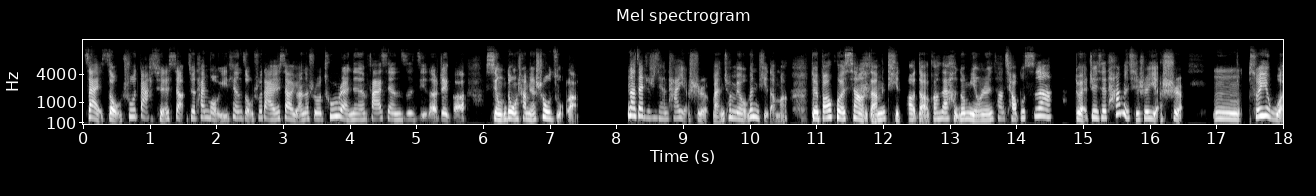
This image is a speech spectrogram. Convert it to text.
在走出大学校，就他某一天走出大学校园的时候，突然间发现自己的这个行动上面受阻了。那在这之前，他也是完全没有问题的嘛？对，包括像咱们提到的刚才很多名人，像乔布斯啊，对这些，他们其实也是，嗯，所以我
